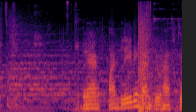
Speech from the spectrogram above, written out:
That's a kill. Yeah, I'm bleeding and you have to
